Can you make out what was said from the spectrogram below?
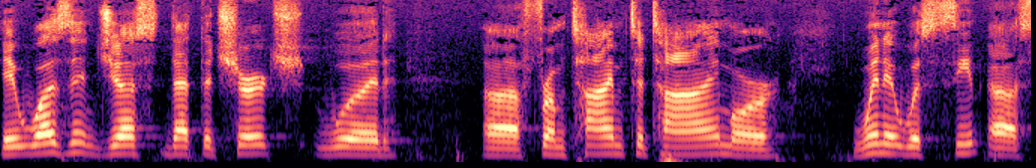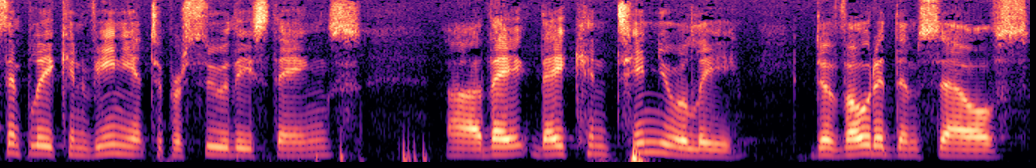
it wasn't just that the church would, uh, from time to time or when it was uh, simply convenient to pursue these things, uh, they, they continually devoted themselves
